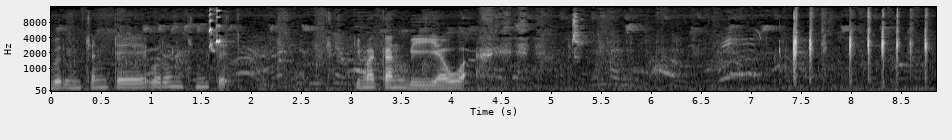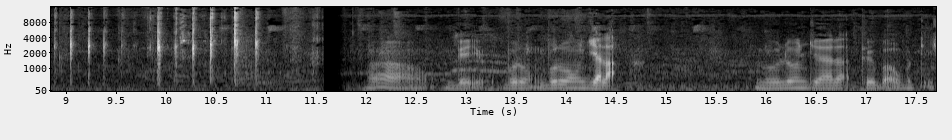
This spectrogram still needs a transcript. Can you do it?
Burung cantik, burung cantik. Dimakan biawak. Be- burung burung jalak. Burung jalak ke bawah putih.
